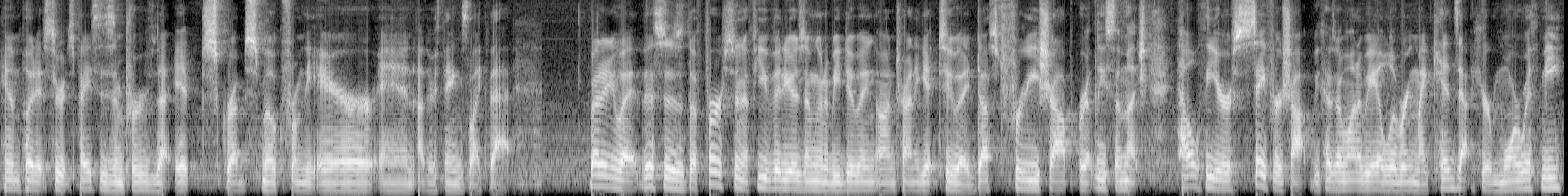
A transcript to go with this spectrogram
him put it through its paces and prove that it scrubs smoke from the air and other things like that. But anyway, this is the first in a few videos I'm going to be doing on trying to get to a dust-free shop or at least a much healthier, safer shop because I want to be able to bring my kids out here more with me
